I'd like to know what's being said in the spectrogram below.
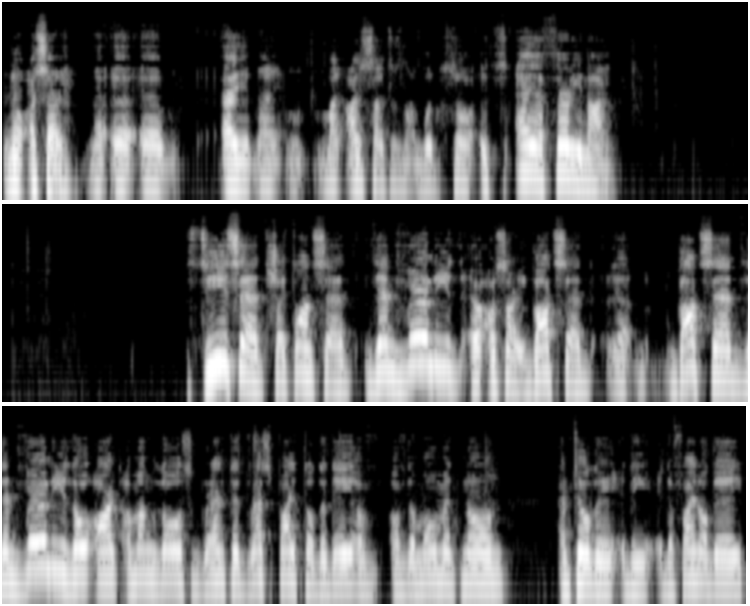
no, I'm sorry. Uh, uh, I, my, my eyesight is not good. So it's Ayah 39. He said, Shaitan said, then verily, uh, oh, sorry, God said, uh, God said, then verily thou art among those granted respite till the day of, of the moment known, until the, the, the final day.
